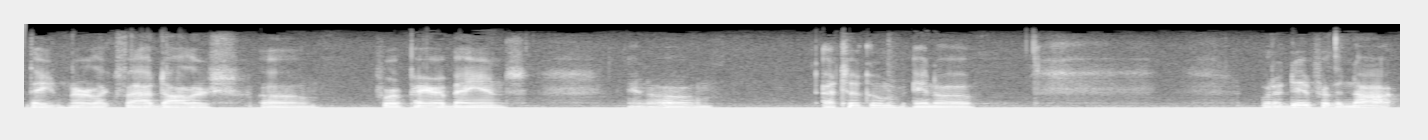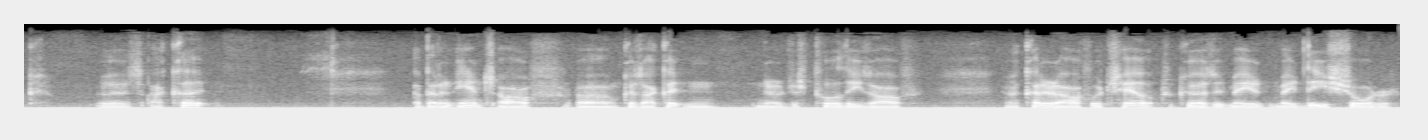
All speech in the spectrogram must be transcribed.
they, they're like $5 um, for a pair of bands. And I took them and uh, what I did for the nock was I cut about an inch off because uh, I couldn't you know just pull these off. And I cut it off which helped because it made made these shorter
